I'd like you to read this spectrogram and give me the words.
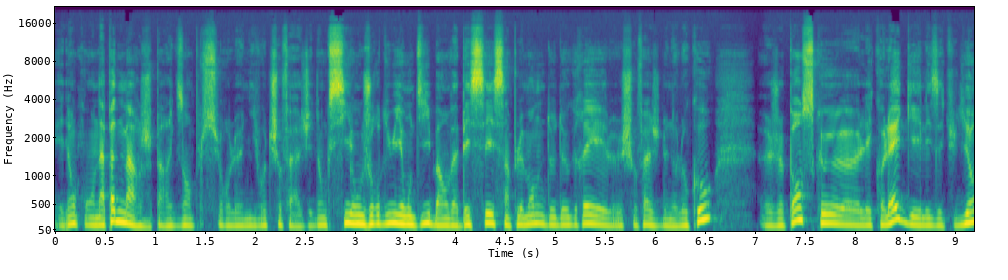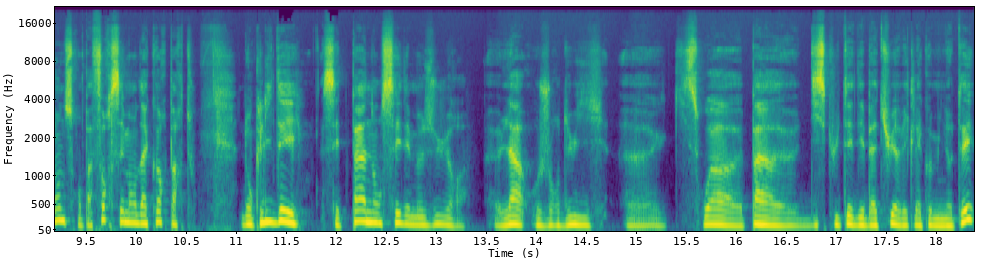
Et donc, on n'a pas de marge, par exemple, sur le niveau de chauffage. Et donc, si aujourd'hui on dit, bah, on va baisser simplement de 2 degrés le chauffage de nos locaux, euh, je pense que euh, les collègues et les étudiants ne seront pas forcément d'accord partout. Donc, l'idée, c'est de pas annoncer des mesures euh, là, aujourd'hui, euh, qui soient euh, pas euh, discutées, débattues avec la communauté.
